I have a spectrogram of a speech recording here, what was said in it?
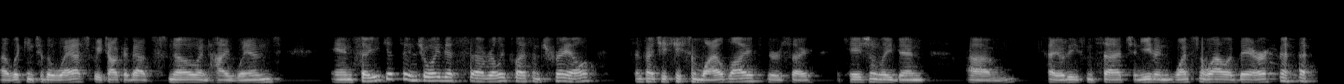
Uh, looking to the west, we talk about snow and high winds. And so you get to enjoy this uh, really pleasant trail. Sometimes you see some wildlife. There's uh, occasionally been um, coyotes and such, and even once in a while a bear.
